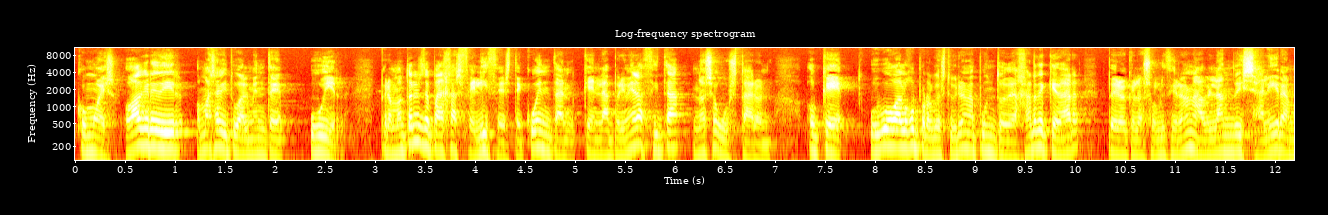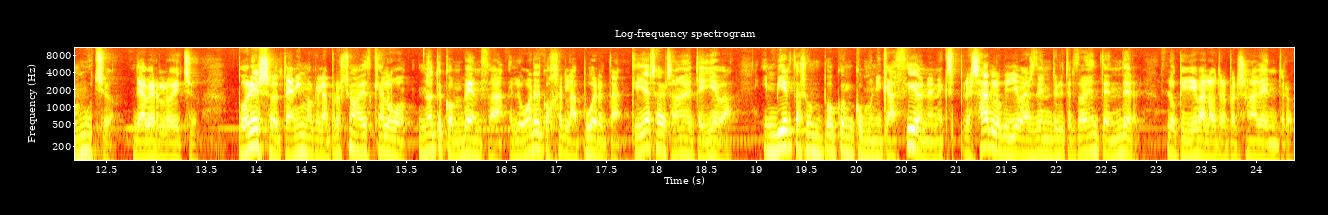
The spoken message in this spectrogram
como es o agredir o más habitualmente huir. Pero montones de parejas felices te cuentan que en la primera cita no se gustaron o que hubo algo por lo que estuvieron a punto de dejar de quedar, pero que lo solucionaron hablando y salieran mucho de haberlo hecho. Por eso te animo a que la próxima vez que algo no te convenza, en lugar de coger la puerta, que ya sabes a dónde te lleva, inviertas un poco en comunicación, en expresar lo que llevas dentro y tratar de entender lo que lleva la otra persona dentro.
